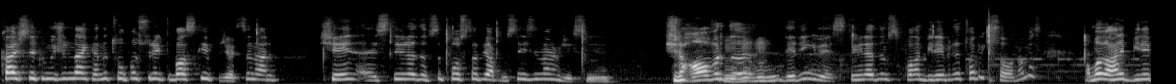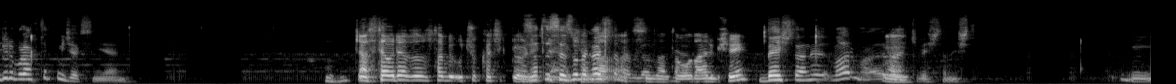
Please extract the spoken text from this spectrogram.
Karşı takım hücumdayken de topa sürekli baskı yapacaksın. Hani şeyin e, Steven Adams'ın post-up yapmasına izin vermeyeceksin yani. Şimdi Howard'ı Hı hı hı. dediğin gibi Steven Adams falan birebir de tabii ki savunamaz. Ama hani birebir bıraktırmayacaksın yani. Ya Steven Adams tabii uçuk kaçık bir örnek. Zaten yani. sezonda Kendi kaç tane bile tabii o da ayrı bir şey. Beş tane var mı? Belki beş tane işte. Hmm.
